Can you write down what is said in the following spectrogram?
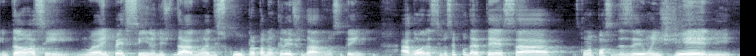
Então, assim, não é empecilho de estudar, não é desculpa para não querer estudar. Você tem. Agora, se você puder ter essa, como eu posso dizer, uma higiene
